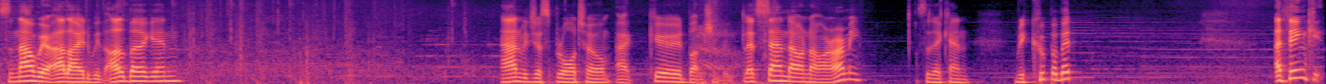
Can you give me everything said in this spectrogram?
So now we're allied with Alba again. And we just brought home a good bunch of loot. Let's stand down our army so they can recoup a bit. I think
